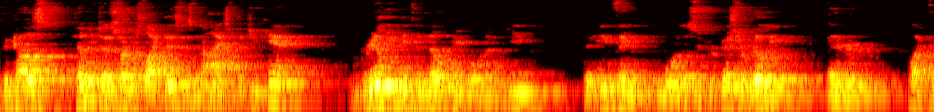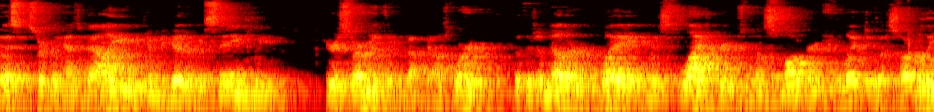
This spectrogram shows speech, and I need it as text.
because coming to a service like this is nice, but you can't really get to know people and deep, anything more than superficial, really, in a group like this. It certainly has value. We come together, we sing, we hear a sermon and think about God's Word. But there's another way in which life groups and those small groups relate to us. So I really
